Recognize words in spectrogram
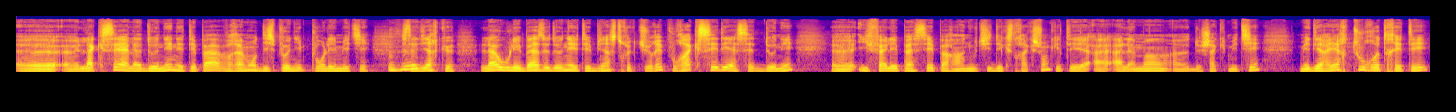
euh, euh, l'accès à la donnée n'était pas vraiment disponible pour les métiers. Mhm. C'est-à-dire que là où les bases de données étaient bien structurées, pour accéder à cette donnée, euh, il fallait passer par un outil d'extraction qui était à, la main de chaque métier, mais derrière tout retraité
